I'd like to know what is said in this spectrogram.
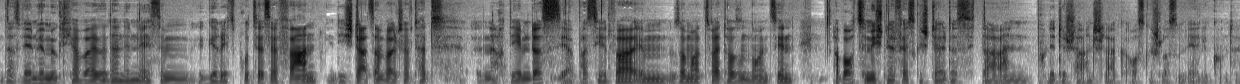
Das werden wir möglicherweise dann demnächst im Gerichtsprozess erfahren. Die Staatsanwaltschaft hat, nachdem das ja passiert war im Sommer 2019, aber auch ziemlich schnell festgestellt, dass da ein politischer Anschlag ausgeschlossen werden konnte.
